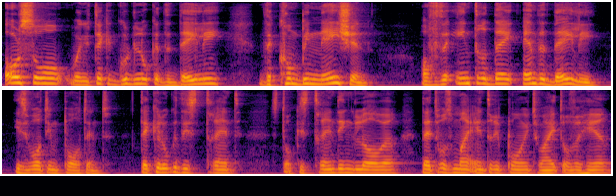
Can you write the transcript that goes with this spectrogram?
also when you take a good look at the daily, the combination of the intraday and the daily is what important. Take a look at this trend. Stock is trending lower. That was my entry point right over here.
